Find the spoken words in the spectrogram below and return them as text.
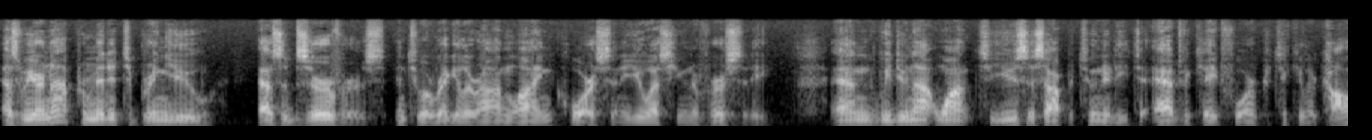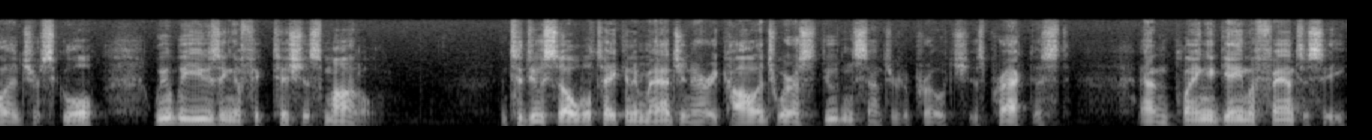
As we are not permitted to bring you as observers into a regular online course in a U.S. university. And we do not want to use this opportunity to advocate for a particular college or school. We will be using a fictitious model. And to do so, we'll take an imaginary college where a student-centered approach is practiced and playing a game of fantasy,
